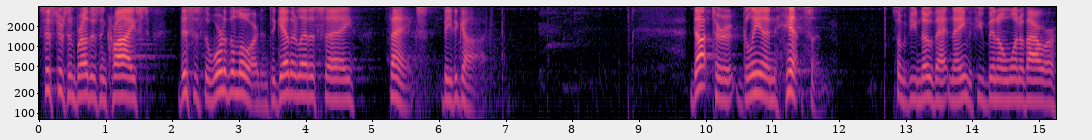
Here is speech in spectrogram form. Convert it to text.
Sisters and brothers in Christ, this is the word of the Lord, and together let us say, Thanks be to God. Dr. Glenn Hinson, some of you know that name. If you've been on one of our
